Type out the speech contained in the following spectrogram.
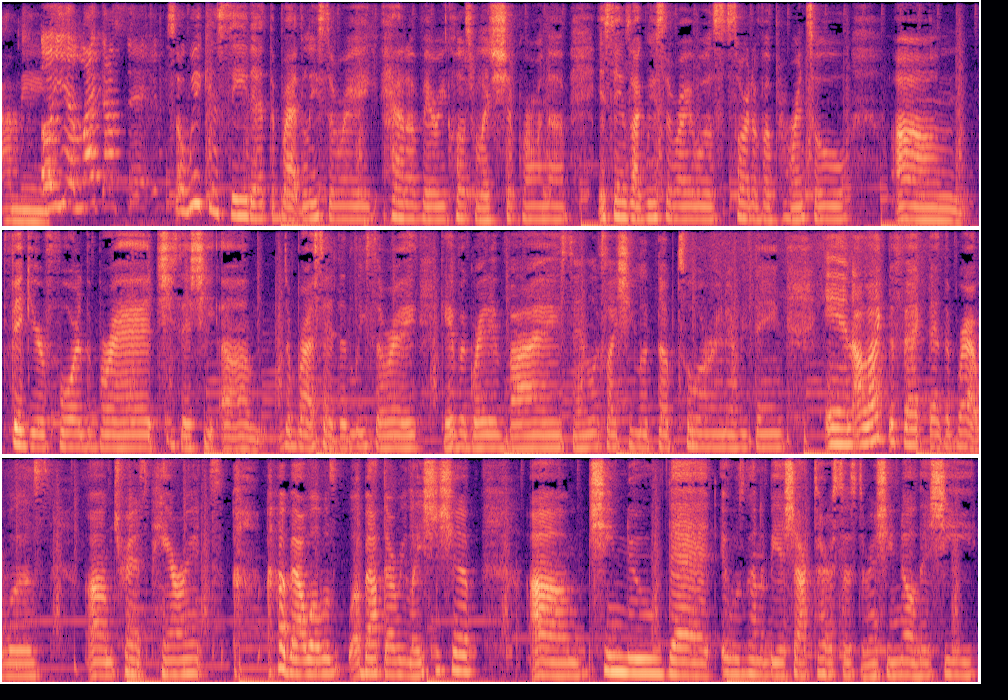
I mean, Oh yeah, like I said, it So we can see that the brat LisaRaye had a very close relationship growing up. It seems like LisaRaye was sort of a parental um, figure for the brat. She said she, um, the brat said that LisaRaye gave her great advice and looks like she looked up to her and everything. And I like the fact that the brat was um, transparent about what was about their relationship. Um, she knew that it was going to be a shock to her sister, and she know that she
